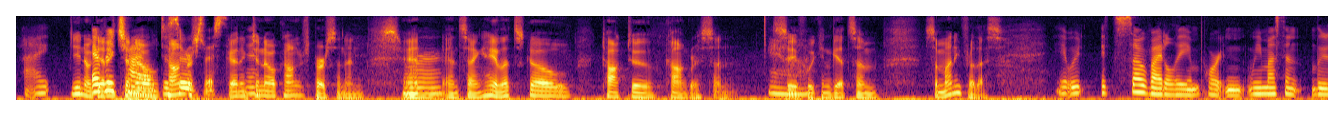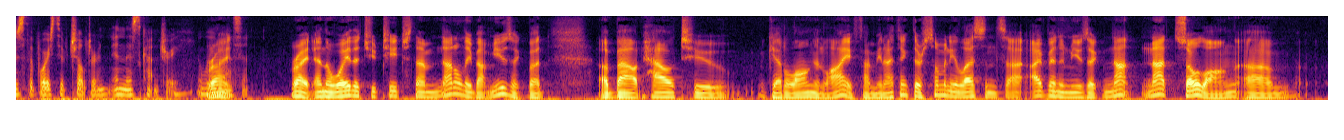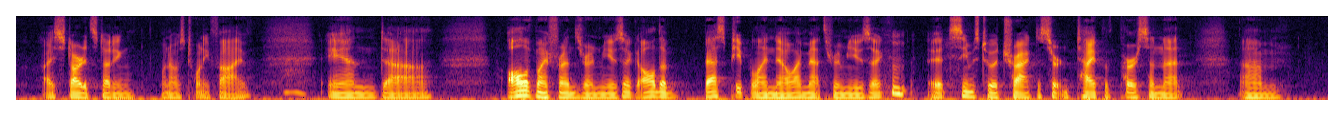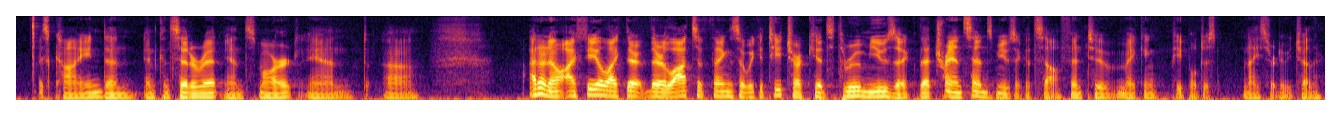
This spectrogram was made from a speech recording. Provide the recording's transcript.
I you know, Every getting to know child deserves Congress, this, getting yeah. to know a congressperson and, sure. and and saying, hey, let's go talk to Congress and see if we can get some some money for this. It would. It's so vitally important. We mustn't lose the voice of children in this country. We Right. mustn't. Right, and the way that you teach them not only about music but about how to get along in life. I mean, I think there's so many lessons. I, I've been in music not not so long. Um, I started studying when I was 25, and uh, all of my friends are in music. All the best people I know I met through music. Hmm. it seems to attract a certain type of person that um, is kind and, and considerate and smart and uh, I don't know. I feel like there there are lots of things that we could teach our kids through music that transcends music itself into making people just nicer to each other.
